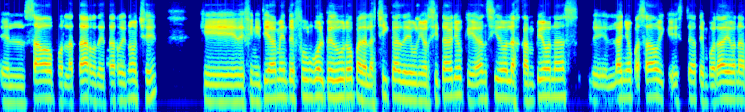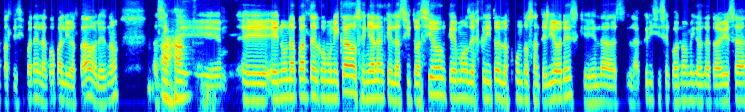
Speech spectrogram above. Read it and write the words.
el sábado por la tarde, tarde-noche, que definitivamente fue un golpe duro para las chicas de Universitario que han sido las campeonas del año pasado y que esta temporada iban a participar en la Copa Libertadores, ¿no? Así que eh, en una parte del comunicado señalan que la situación que hemos descrito en los puntos anteriores, que es la, la crisis económica que atraviesa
